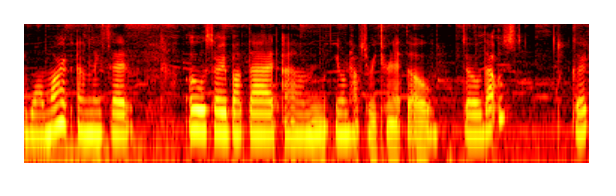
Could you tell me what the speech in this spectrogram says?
Walmart and they said, oh sorry about that. Um, you don't have to return it though. So that was good.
